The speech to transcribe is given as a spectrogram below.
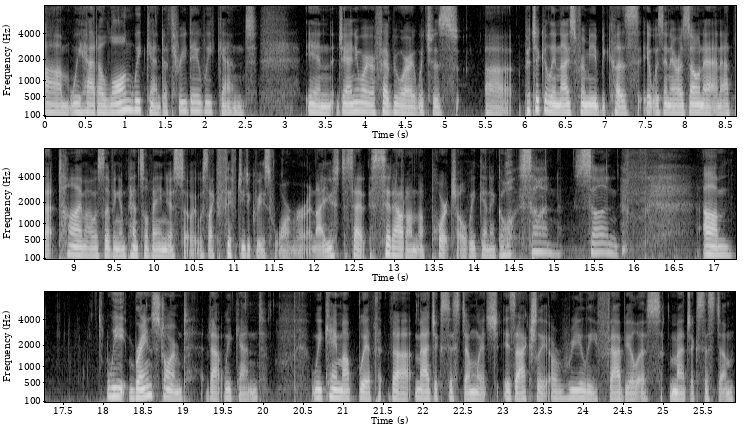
um, we had a long weekend, a three day weekend in January or February, which was uh, particularly nice for me because it was in Arizona, and at that time I was living in Pennsylvania, so it was like 50 degrees warmer. And I used to sit, sit out on the porch all weekend and go, sun, sun. Um, we brainstormed that weekend. We came up with the magic system, which is actually a really fabulous magic system.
